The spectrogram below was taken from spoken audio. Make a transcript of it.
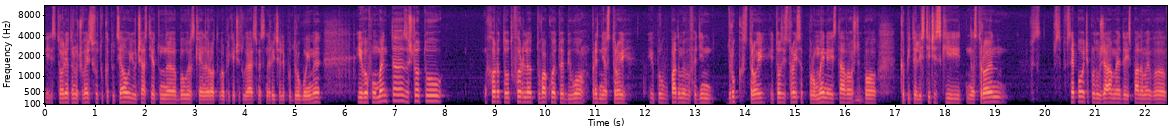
Историята на човечеството като цяло и участието на българския народ, въпреки че тогава сме се наричали по друго име. И в момента, защото хората отхвърлят това, което е било предния строй и попадаме в един друг строй и този строй се променя и става още по-капиталистически настроен, все повече продължаваме да изпадаме в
